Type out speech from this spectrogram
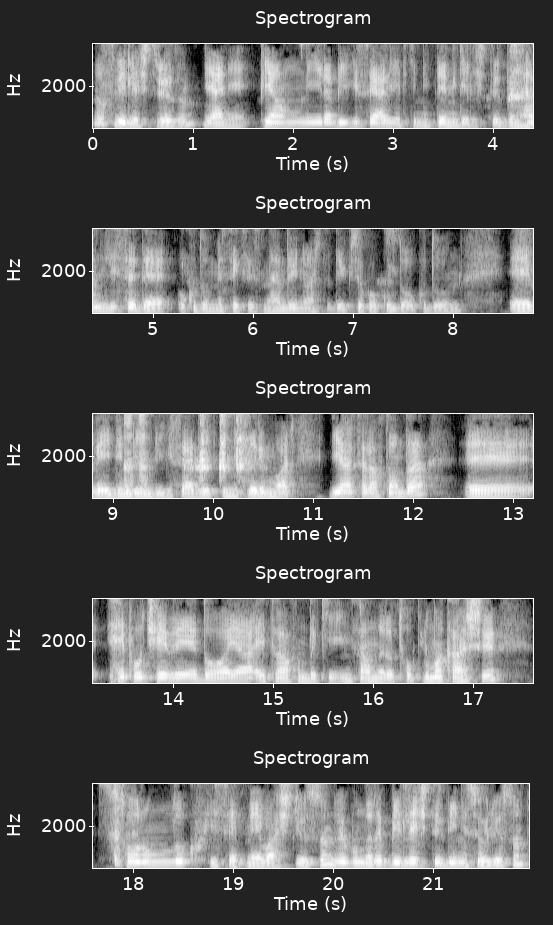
Nasıl birleştiriyordun? Yani piyanonuyla bilgisayar yetkinliklerini geliştirdin. Hem lisede okuduğun meslek sesinde hem de üniversitede yüksek okulda okuduğun e, ve edindiğin bilgisayar yetkinliklerin var. Diğer taraftan da e, hep o çevreye, doğaya, etrafındaki insanlara, topluma karşı sorumluluk hissetmeye başlıyorsun ve bunları birleştirdiğini söylüyorsun.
